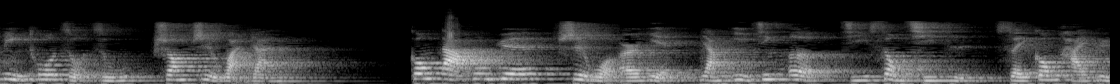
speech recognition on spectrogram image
命托左足，双至宛然。公大呼曰：“是我儿也！”杨毅惊愕，即送其子，随公还狱。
